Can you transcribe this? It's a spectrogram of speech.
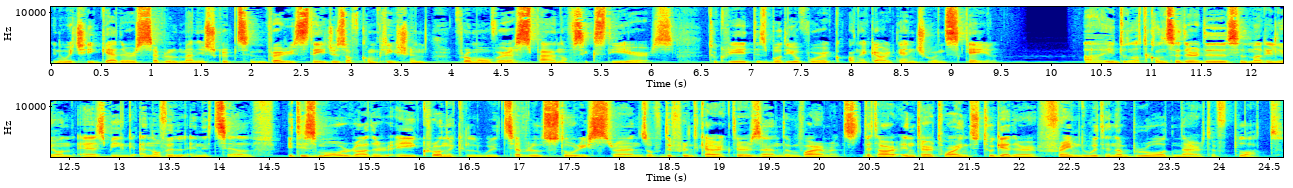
in which he gathers several manuscripts in various stages of completion from over a span of 60 years to create this body of work on a gargantuan scale. I do not consider the Silmarillion as being a novel in itself. It is more rather a chronicle with several story strands of different characters and environments that are intertwined together, framed within a broad narrative plot.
